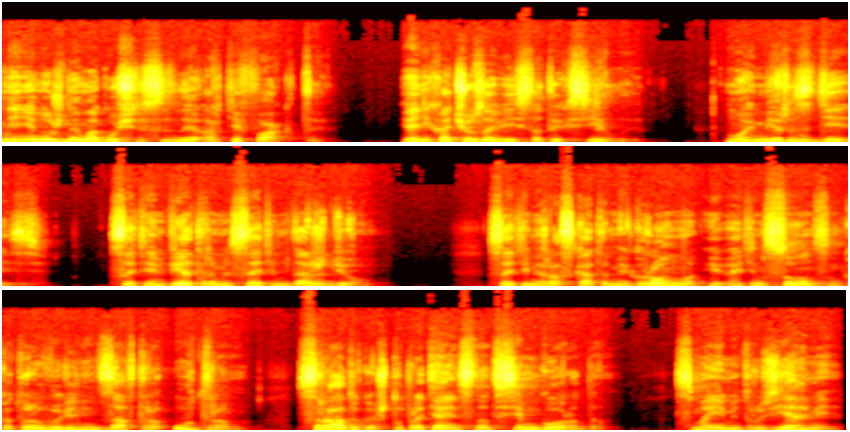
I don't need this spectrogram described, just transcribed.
Мне не нужны могущественные артефакты. Я не хочу зависеть от их силы. Мой мир здесь, с этим ветром и с этим дождем, с этими раскатами грома и этим солнцем, которое выглянет завтра утром, с радугой, что протянется над всем городом, с моими друзьями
